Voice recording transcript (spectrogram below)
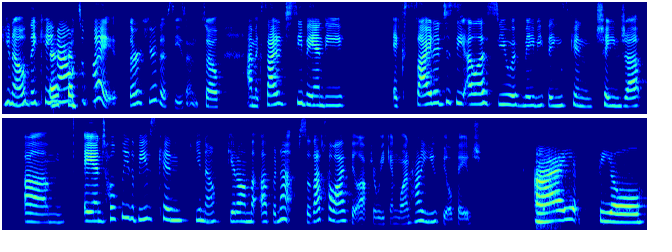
you know they came out to play. They're here this season, so I'm excited to see Vandy. Excited to see LSU if maybe things can change up. Um, and hopefully the Beavs can, you know, get on the up and up. So that's how I feel after weekend one. How do you feel, Paige? I feel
